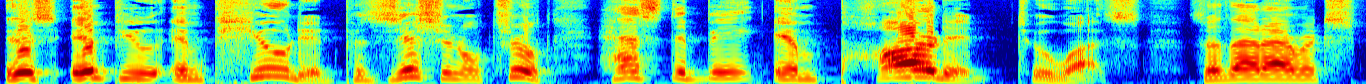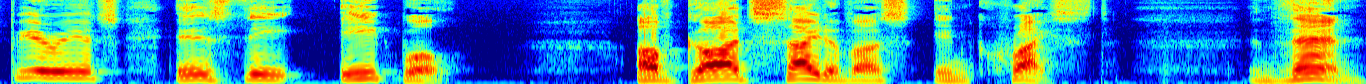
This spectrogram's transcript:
this impu, imputed positional truth, has to be imparted to us so that our experience is the equal of God's sight of us in Christ. And then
